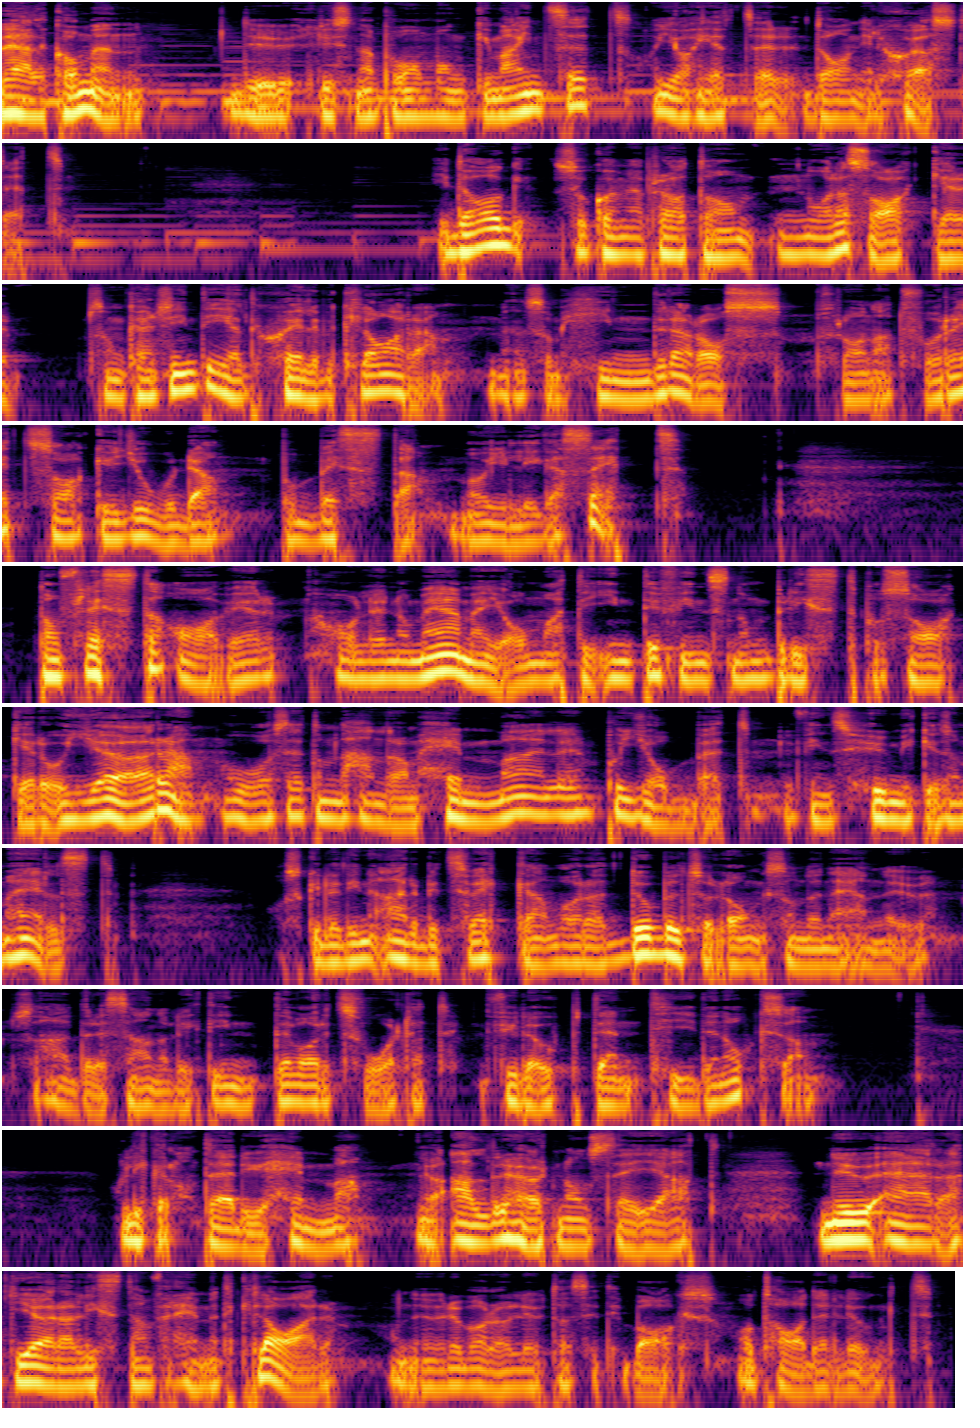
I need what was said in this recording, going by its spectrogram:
Välkommen! Du lyssnar på Monkey Mindset och jag heter Daniel Sjöstedt. Idag så kommer jag prata om några saker som kanske inte är helt självklara, men som hindrar oss från att få rätt saker gjorda på bästa möjliga sätt. De flesta av er håller nog med mig om att det inte finns någon brist på saker att göra, oavsett om det handlar om hemma eller på jobbet. Det finns hur mycket som helst. Och skulle din arbetsvecka vara dubbelt så lång som den är nu så hade det sannolikt inte varit svårt att fylla upp den tiden också. Och likadant är det ju hemma. Jag har aldrig hört någon säga att nu är att göra-listan för hemmet klar och nu är det bara att luta sig tillbaks och ta det lugnt.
